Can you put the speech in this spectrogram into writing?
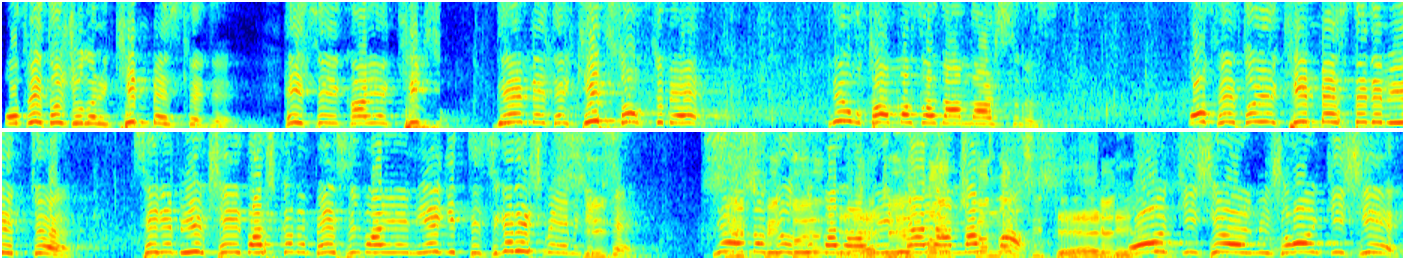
O FETÖ'cüleri kim besledi? HSK'ya kim Devlete kim soktu be? Ne utanmaz adamlarsınız. O FETÖ'yü kim besledi büyüttü? Senin büyükşehir başkanın Pensilvanya'ya niye gitti? Sigara içmeye mi Siz- gitti? siz ne anlatıyorsun FETÖ'ye- bana? Değerli- FETÖ'ye Hikaye sahip çıkanlar anlatma. sizsiniz Değerli- kendiniz. 10 kişi ölmüş 10 kişi.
